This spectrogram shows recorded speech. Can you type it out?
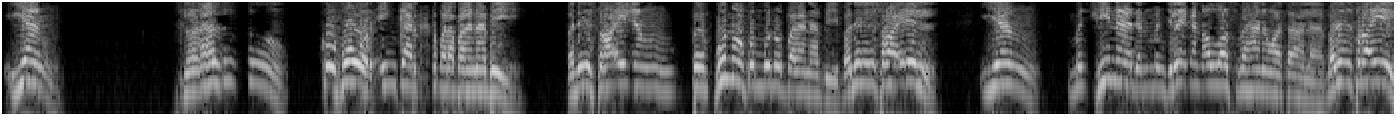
yang selalu kufur, ingkar kepada para nabi. Bani Israel yang pembunuh-pembunuh para nabi. Bani Israel yang menghina dan menjelekkan Allah Subhanahu wa taala. Bani Israel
